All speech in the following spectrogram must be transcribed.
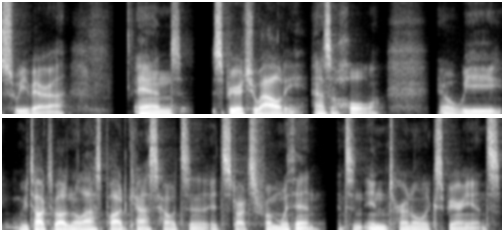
Suivera and spirituality as a whole. You know, we we talked about in the last podcast how it's a, it starts from within. It's an internal experience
